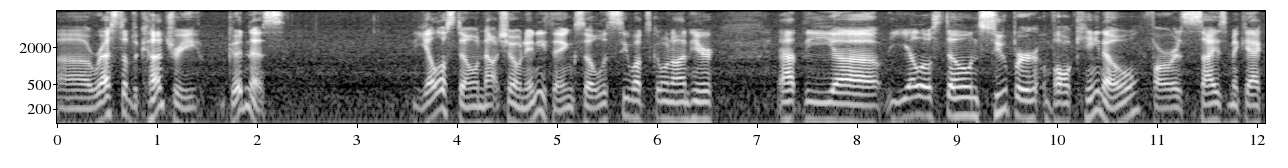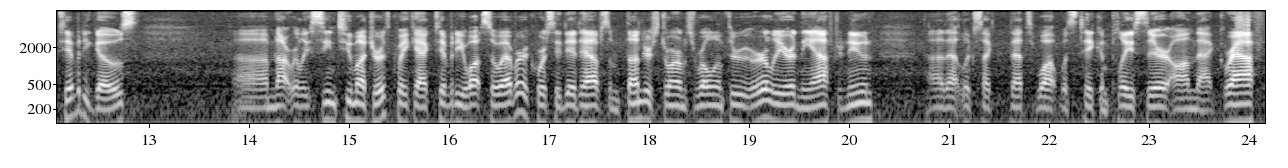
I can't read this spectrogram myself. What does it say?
Uh, rest of the country, goodness. Yellowstone not showing anything, so let's see what's going on here at the uh, Yellowstone super volcano far as seismic activity goes. Uh, I'm not really seeing too much earthquake activity whatsoever. Of course, they did have some thunderstorms rolling through earlier in the afternoon. Uh, that looks like that's what was taking place there on that graph.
